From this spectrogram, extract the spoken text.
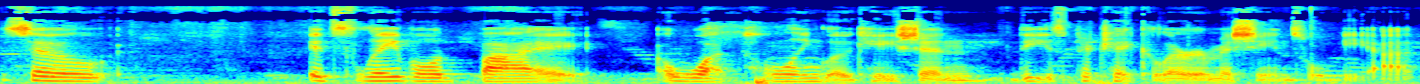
So it's labeled by what polling location these particular machines will be at.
